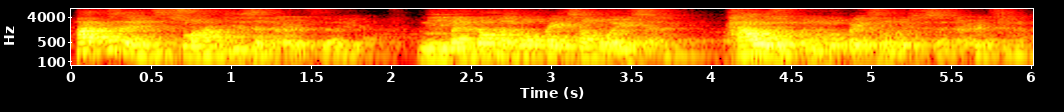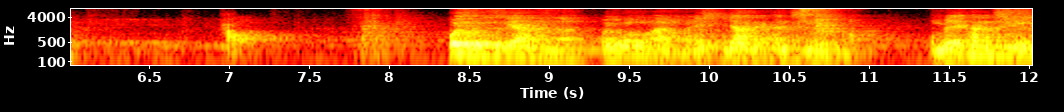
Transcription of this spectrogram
他这个人只说他自己是神的儿子而已啊。你们都能够被称为神，他为什么不能够被称为是神的儿子呢？好，为什么这个样子呢？回过头来，我们一样来看经文哦。我们先看经文，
